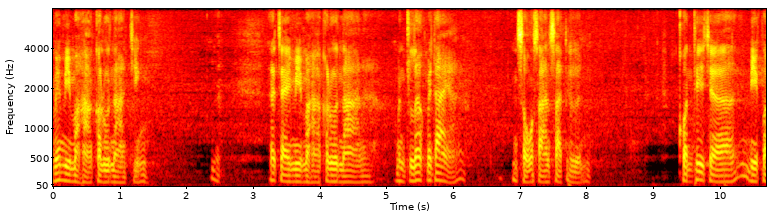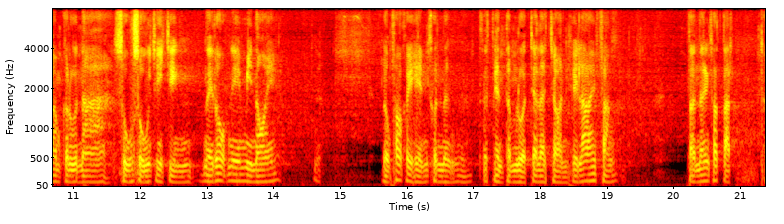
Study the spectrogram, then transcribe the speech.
ไม่มีมหากรุณาจริง ถ้าใจมีมหากรุณานะมันเลิกไม่ได้อะมันสงสารสัตว์อื่น คนที่จะมีความกรุณาสูงสูงจริง ๆ ในโลกนี้มีน้อยหลวงพ่อเคยเห็นคนหนึ่งจะเป็นตำรวจจราจรเคยเล่าให้ฟัง ตอนนั้นเขาตัดถ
